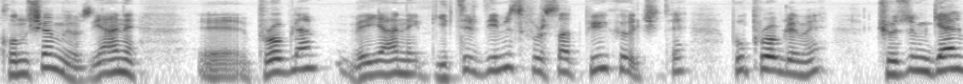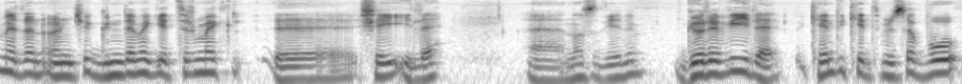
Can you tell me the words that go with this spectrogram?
konuşamıyoruz. Yani e, problem ve yani getirdiğimiz fırsat büyük ölçüde bu problemi çözüm gelmeden önce gündeme getirmek e, şeyi ile e, nasıl diyelim göreviyle kendi kendimize bu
